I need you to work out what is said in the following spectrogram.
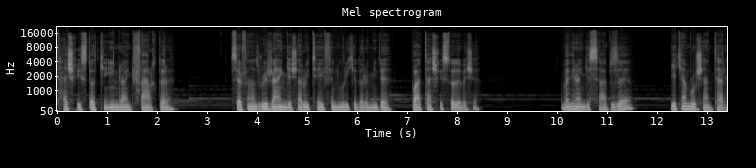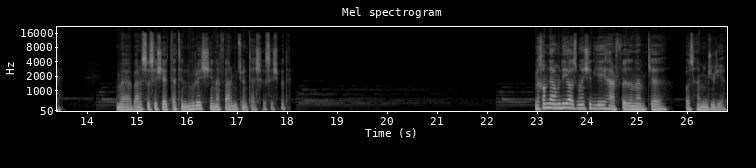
تشخیص داد که این رنگ فرق داره. صرفا از روی رنگش از روی طیف نوری که داره میده باید تشخیص داده بشه. ولی رنگ سبزه یکم روشنتره و بر اساس شدت نورش یه نفر می‌تونه تشخیصش بده. می‌خوام در مورد یه آزمایش دیگه حرف بزنم که باز همین جوریه.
